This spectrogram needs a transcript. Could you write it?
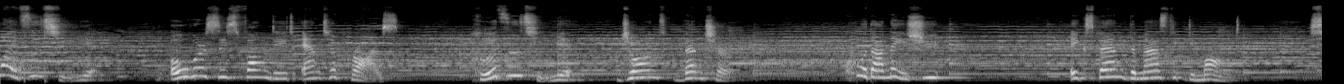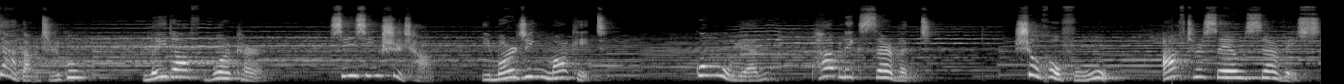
外资企业，overseas funded enterprise，合资企业，joint venture。 扩大内需，expand domestic demand，下岗职工，laid off worker，新兴市场，emerging market，公务员，public servant，售后服务，after-sales service；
